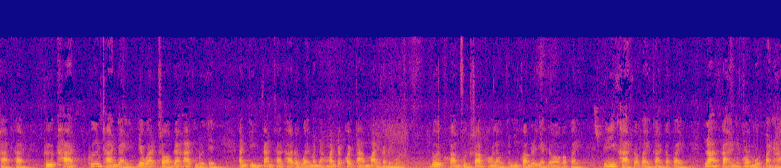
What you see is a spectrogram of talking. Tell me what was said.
ขาดขาด คือขาดพื้นฐานใหญ่ เรียกว่าสอบได้ห้าสิบเปอร์เซ็นต์อันกิ่งก้านสาขาดอกไว้มันอย่างมันจะค่อยตามไหมกันไปหมด ด้วยความฝึกซ้อมของเราจะมีความละเอียดรอเข้าไป ทีนี้ขาดเข้าไปขาดเข้าไป ร่างกายนี่ค่อยหมดปัญหา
